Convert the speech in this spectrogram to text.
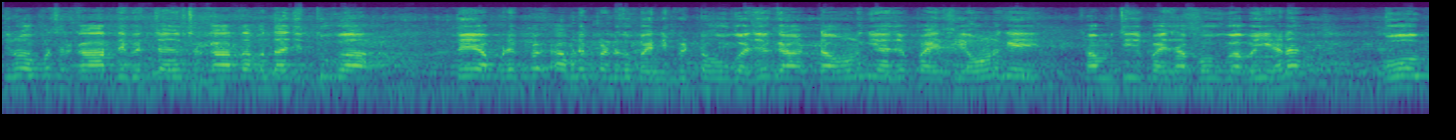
ਜਦੋਂ ਆਪਾਂ ਸਰਕਾਰ ਦੇ ਵਿੱਚ ਆ ਸਰਕਾਰ ਦਾ ਬੰਦਾ ਜਿੱਤੂਗਾ ਤੇ ਆਪਣੇ ਆਪਣੇ ਪਿੰਡ ਤੋਂ ਬੈਨੀਫਿਟ ਹੋਊਗਾ, ਜੇ ਗ੍ਰਾਂਟਾਂ ਆਉਣਗੀਆਂ, ਜੇ ਪੈਸੇ ਆਉਣਗੇ ਸੰਮਤੀ 'ਚ ਪੈਸਾ ਪਊਗਾ ਬਈ, ਹੈਨਾ? ਉਹ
